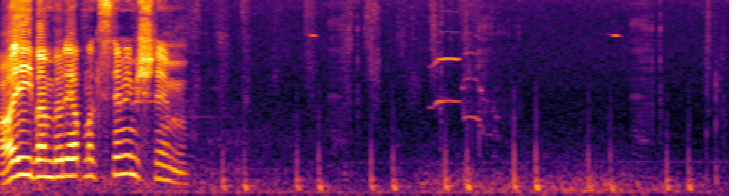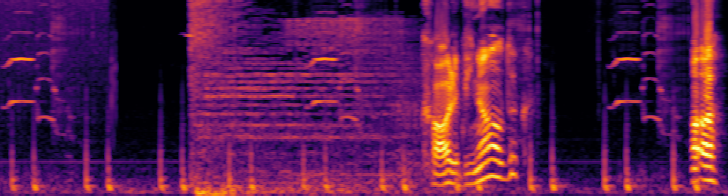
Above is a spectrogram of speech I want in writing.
Ay ben böyle yapmak istememiştim. Kalbini aldık. Aa.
